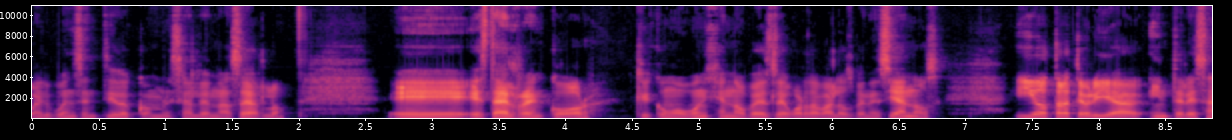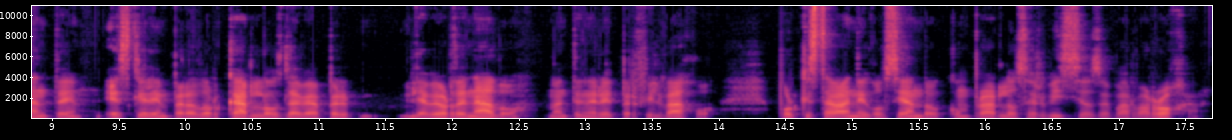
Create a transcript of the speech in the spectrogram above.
el buen sentido comercial de no hacerlo. Eh, está el rencor, que como buen genovés le guardaba a los venecianos. Y otra teoría interesante es que el emperador Carlos le había, le había ordenado mantener el perfil bajo, porque estaba negociando comprar los servicios de Barbarroja.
